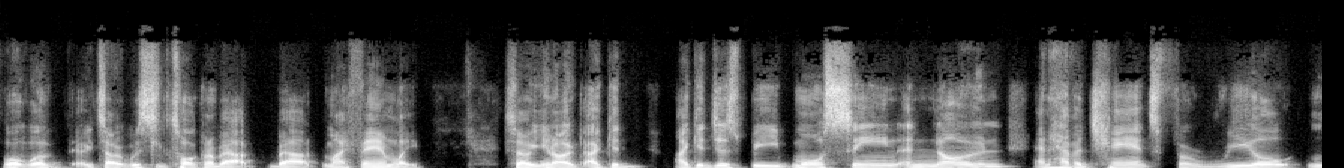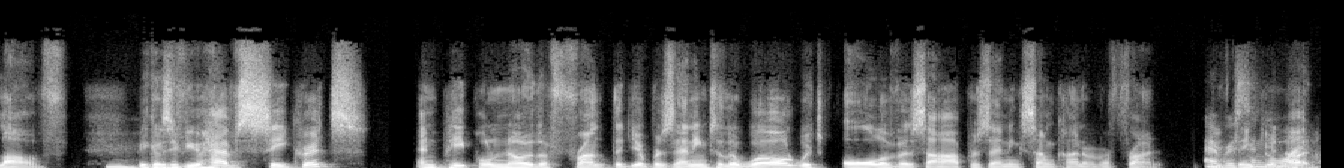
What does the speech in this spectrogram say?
Well, well, sorry, we're still talking about about my family. So you know, I could I could just be more seen and known and have a chance for real love. Mm. Because if you have secrets and people know the front that you're presenting to the world, which all of us are presenting some kind of a front. Every single one.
